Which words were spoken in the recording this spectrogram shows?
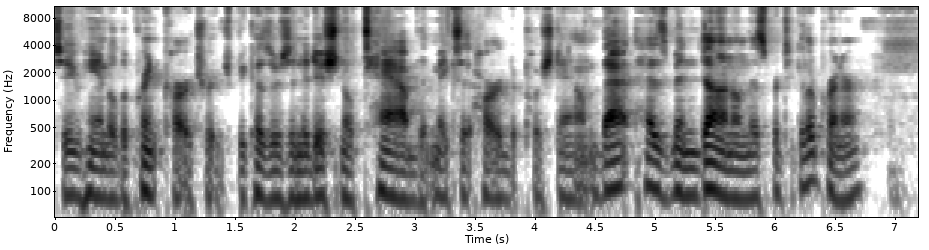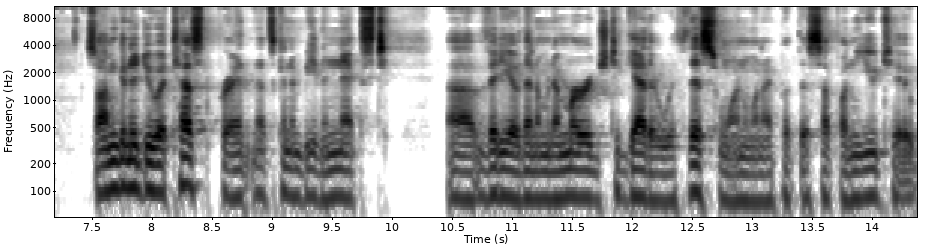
to handle the print cartridge because there's an additional tab that makes it hard to push down. That has been done on this particular printer. So I'm going to do a test print. That's going to be the next uh, video that I'm going to merge together with this one when I put this up on YouTube.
